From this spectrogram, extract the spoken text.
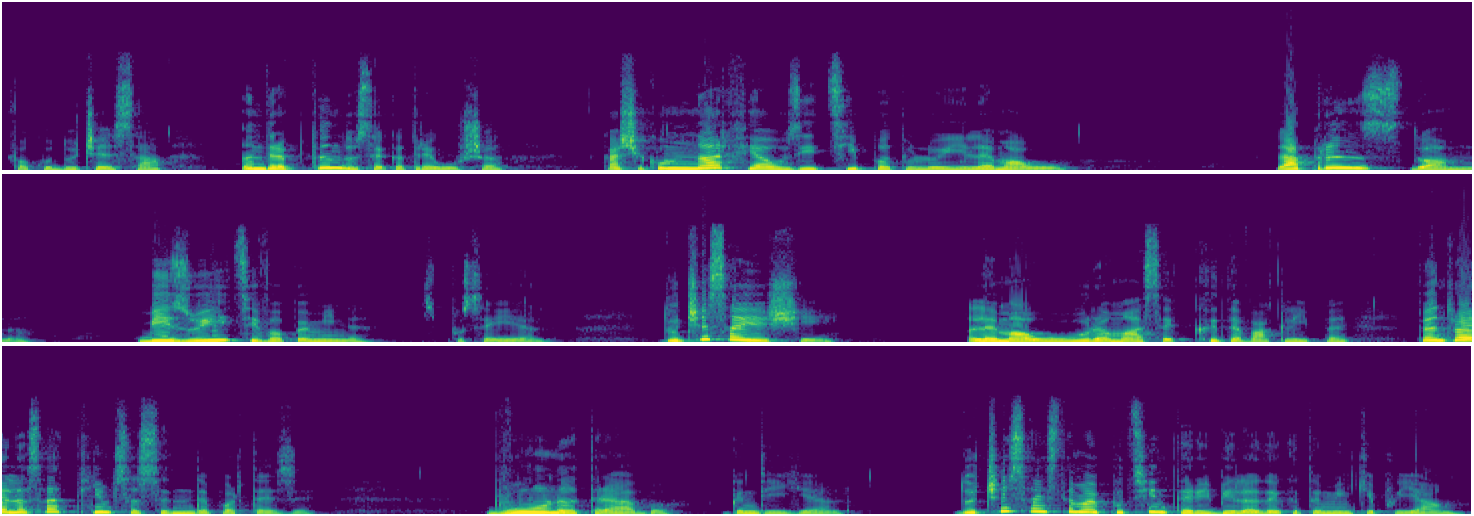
făcu ducesa, îndreptându-se către ușă, ca și cum n-ar fi auzit țipătul lui Lemau. La prânz, doamnă, bizuiți-vă pe mine, spuse el. Ducesa ieși. Lemau rămase câteva clipe pentru a-i lăsa timp să se îndepărteze. Bună treabă, gândi el. Ducesa este mai puțin teribilă decât îmi închipuiam.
